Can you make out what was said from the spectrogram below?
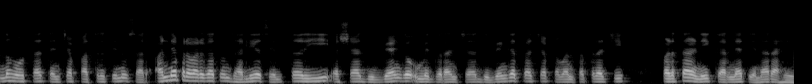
न होता त्यांच्या पात्रतेनुसार अन्य प्रवर्गातून झाली असेल तरीही अशा दिव्यांग उमेदवारांच्या दिव्यांगत्वाच्या प्रमाणपत्राची पडताळणी करण्यात येणार आहे.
